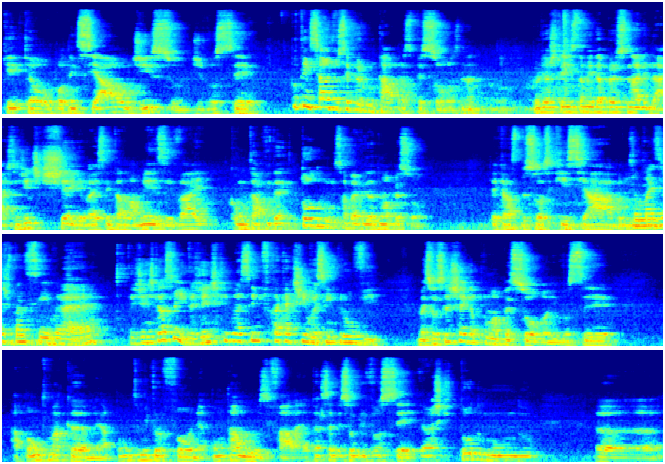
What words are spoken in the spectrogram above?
que, que é o potencial disso, de você, potencial de você perguntar para as pessoas, né? Porque eu acho que tem isso também da personalidade. Tem gente que chega e vai sentar numa mesa e vai contar a vida, todo mundo sabe a vida de uma pessoa. Tem aquelas pessoas que se abrem. São mais expansivas, é. né? Tem gente que é assim, tem gente que vai sempre ficar quietinho, vai sempre ouvir. Mas se você chega para uma pessoa e você aponta uma câmera, aponta o microfone, aponta a luz e fala, eu quero saber sobre você, eu acho que todo mundo uh,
